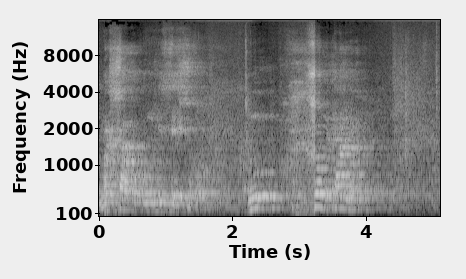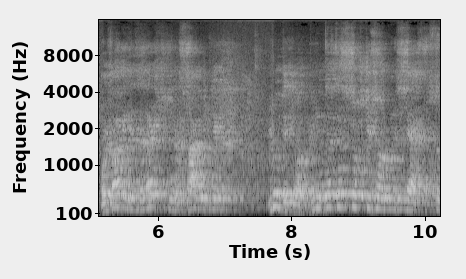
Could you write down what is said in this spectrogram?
масштабу комуністичного. Ну, що ми там на бульварі незалежності наставили тих люди добрі. Ну, це, з точки зору мистецтва.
